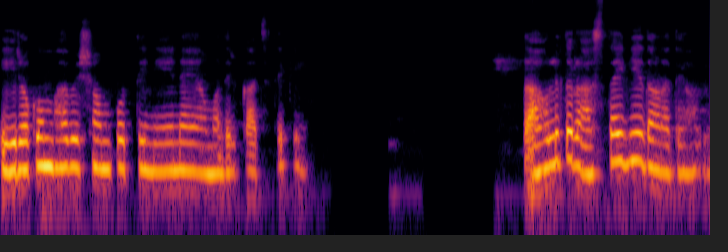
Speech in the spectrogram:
এইরকম ভাবে সম্পত্তি নিয়ে নেয় আমাদের কাছ থেকে, তাহলে তো রাস্তায় গিয়ে দাঁড়াতে হবে।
